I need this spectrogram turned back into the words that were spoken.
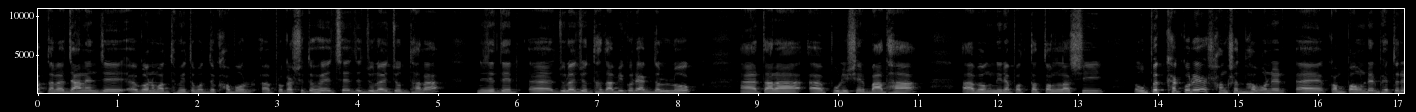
আপনারা জানেন যে, গণমাধ্যমে ইতিমধ্যে খবর প্রকাশিত হয়েছে যে জুলাই যোদ্ধারা নিজেদের জুলাই যোদ্ধা দাবি করে একদল লোক তারা পুলিশের বাধা এবং নিরাপত্তা তল্লাশি উপেক্ষা করে সংসদ ভবনের কম্পাউন্ডের ভেতরে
